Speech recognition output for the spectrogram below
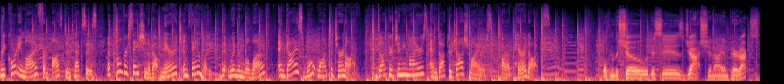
Recording live from Austin, Texas, a conversation about marriage and family that women will love and guys won't want to turn off. Dr. Jimmy Myers and Dr. Josh Myers are a paradox. Welcome to the show. This is Josh, and I am Paradox.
